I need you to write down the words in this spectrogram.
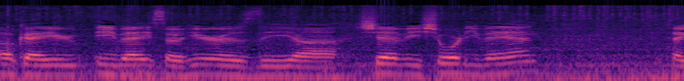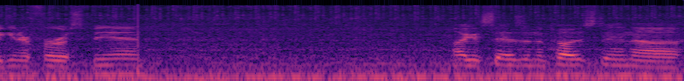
Okay, eBay, so here is the uh, Chevy Shorty van, taking her for a spin. Like it says in the posting, uh,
